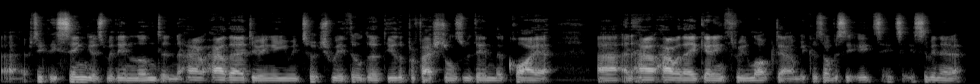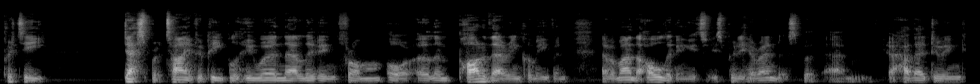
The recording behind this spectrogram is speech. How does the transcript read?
uh, particularly singers within London, how, how they're doing. Are you in touch with other, the other professionals within the choir? Uh, and how, how are they getting through lockdown? Because obviously it's it's it's been a pretty desperate time for people who earn their living from or earn part of their income even. Never mind the whole living; it's, it's pretty horrendous. But um, you know, how they're doing,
